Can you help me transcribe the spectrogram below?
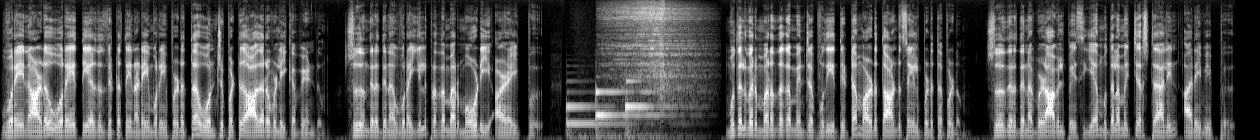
ஒரே நாடு ஒரே தேர்தல் திட்டத்தை நடைமுறைப்படுத்த ஒன்றுபட்டு ஆதரவளிக்க வேண்டும். சுதந்திர தின உரையில் பிரதமர் மோடி அழைப்பு. முதல்வர் மருந்தகம் என்ற புதிய திட்டம் அடுத்த ஆண்டு செயல்படுத்தப்படும். சுதந்திர தின விழாவில் பேசிய முதலமைச்சர் ஸ்டாலின் அறிவிப்பு.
